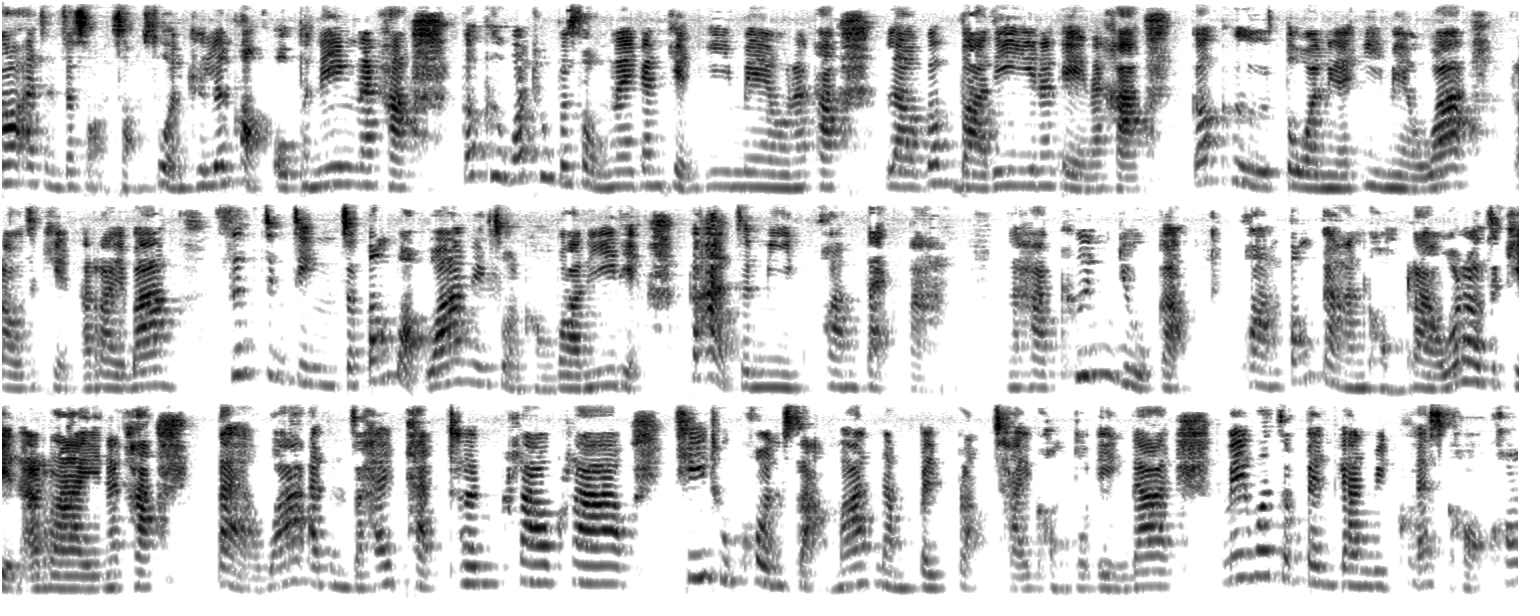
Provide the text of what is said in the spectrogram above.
ก็อาจารย์จะสอน2ส่วนคือเรื่องของ opening นะคะ ก็คือวัตถุประสงค์ในการเขียนอีเมลนะคะ แล้วก็ body นั่นเองนะคะ ก็คือตัวเนื้ออีเมลว่าเราจะเขียนอะไรบ้าง ซึ่งจริงๆ จะต้องบอกว่าในส่วนของ body เนี่ย ก็อาจจะมีความแตกต่าง นะคะขึ้นอยู่กับความต้องการของเราว่าเราจะเขียนอะไรนะคะ แต่ว่าอาจารย์จะให้ pattern คร่าวๆ ที่ทุกคนสามารถนำไปปรับใช้ของตัวเองได้ ไม่ว่าจะเป็นการ request ขอข้อ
